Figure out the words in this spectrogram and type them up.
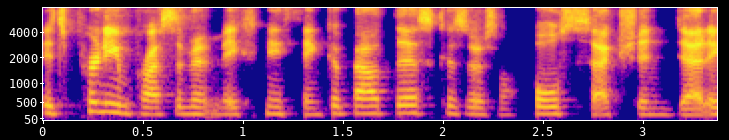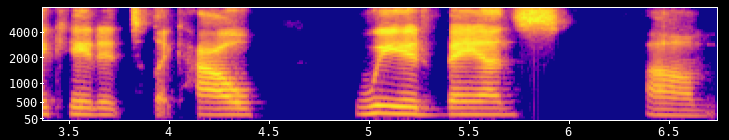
it's pretty impressive. And it makes me think about this because there's a whole section dedicated to like how we advance um,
